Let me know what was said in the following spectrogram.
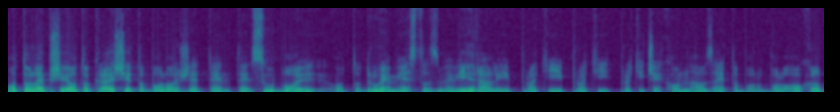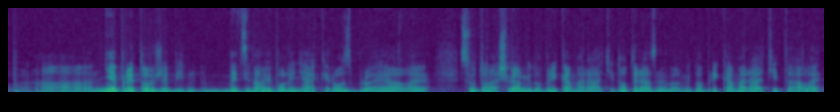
o to lepšie, o to krajšie to bolo, že ten, ten súboj o to druhé miesto sme vyhrali proti, proti, proti Čechom, naozaj to bol, bolo ochlp. A nie preto, že by medzi nami boli nejaké rozbroje, ale sú to naši veľmi dobrí kamaráti, doteraz sme veľmi dobrí kamaráti, ale,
